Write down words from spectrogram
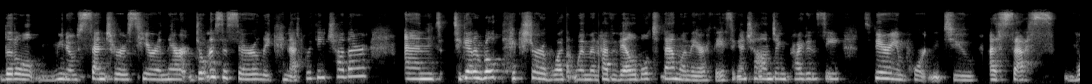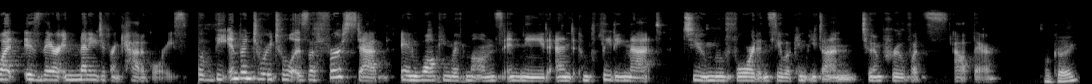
little you know centers here and there don't necessarily connect with each other and to get a real picture of what women have available to them when they are facing a challenging pregnancy it's very important to assess what is there in many different categories so the inventory tool is the first step in walking with moms in need and completing that to move forward and see what can be done to improve what's out there. Okay.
